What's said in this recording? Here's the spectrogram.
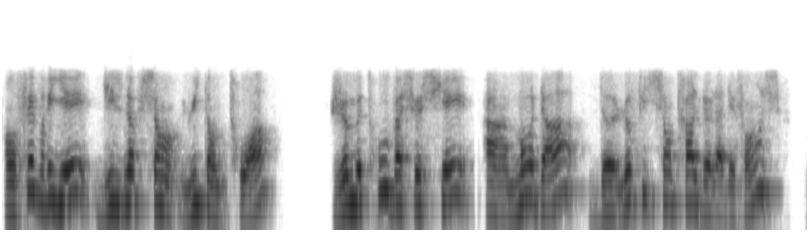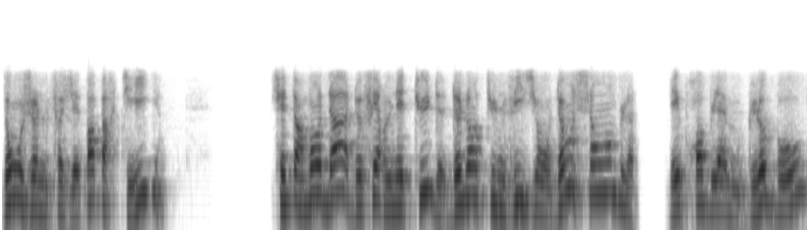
En février 1983, je me trouve associé à un mandat de l'Office central de la défense dont je ne faisais pas partie. C'est un mandat de faire une étude donnant une vision d'ensemble des problèmes globaux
